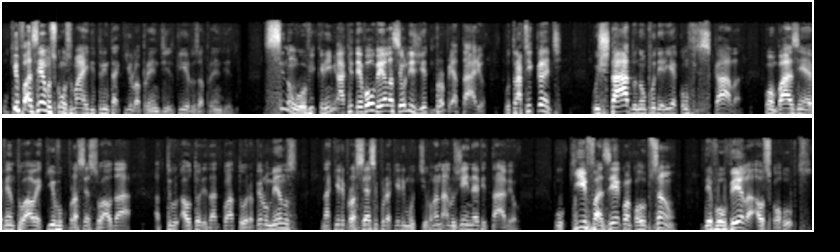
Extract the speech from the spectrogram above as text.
O que fazemos com os mais de 30 quilos apreendidos? Quilos apreendidos? Se não houve crime, há que devolvê-la a seu legítimo proprietário, o traficante. O Estado não poderia confiscá-la com base em eventual equívoco processual da autoridade coatora, pelo menos naquele processo e por aquele motivo. Uma analogia inevitável. O que fazer com a corrupção? Devolvê-la aos corruptos?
